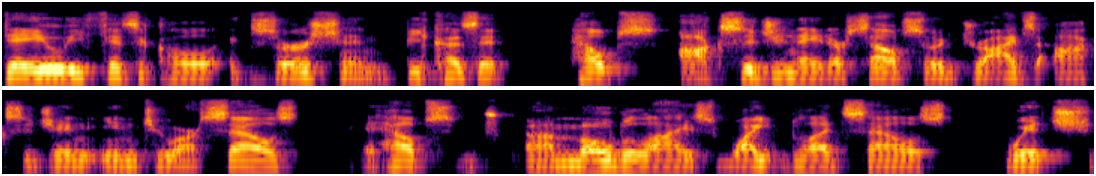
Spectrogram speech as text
daily physical exertion because it helps oxygenate ourselves. So it drives oxygen into our cells. It helps uh, mobilize white blood cells, which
